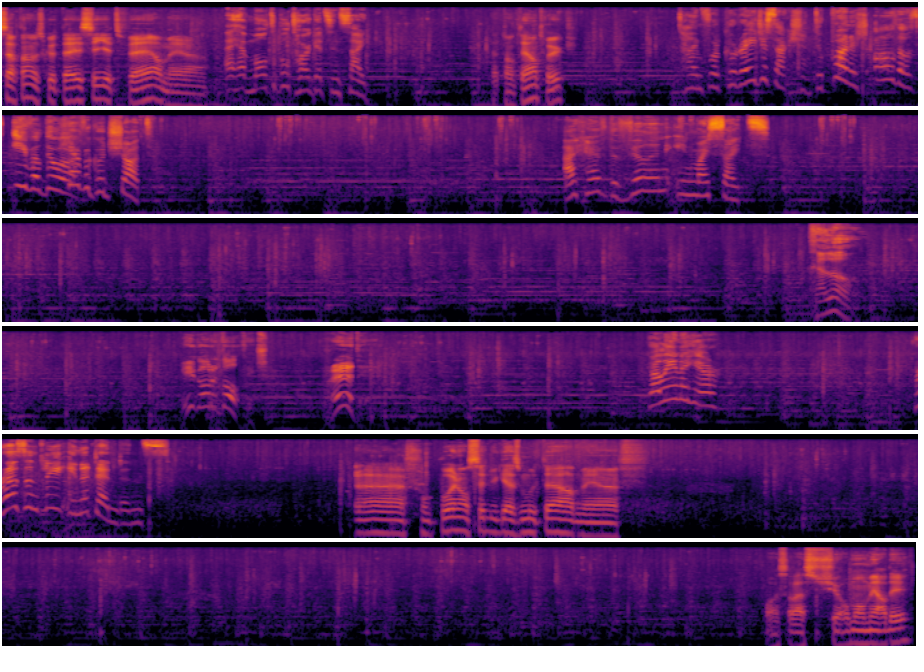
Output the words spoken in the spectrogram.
Certain de ce que t'as essayé de faire, mais euh, I have multiple targets in sight. t'as tenté un truc. Time for courageous action to punish all those evildoers. Have a good shot. I have the villain in my sights. Hello. Igordovich, ready. Kalina here. Presently in attendance. Euh, on pourrait lancer du gaz moutarde, mais... euh, Bon, ça va sûrement merder.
